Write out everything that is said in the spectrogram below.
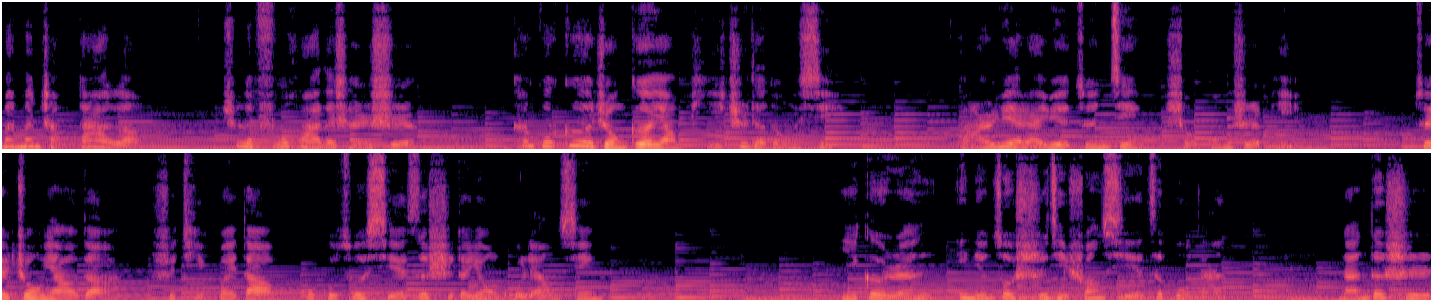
慢慢长大了，去了浮华的城市，看过各种各样皮质的东西。反而越来越尊敬手工制品，最重要的是体会到姑姑做鞋子时的用苦良心。一个人一年做十几双鞋子不难，难的是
